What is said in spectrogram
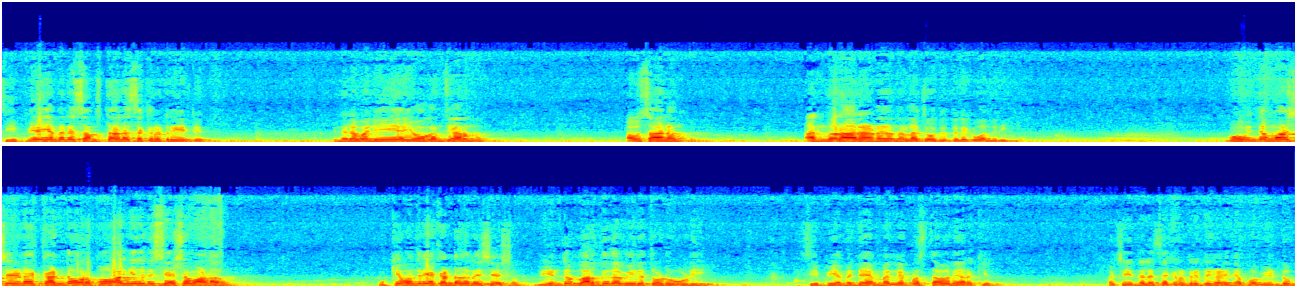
സി പി ഐ എമ്മിന്റെ സംസ്ഥാന സെക്രട്ടേറിയറ്റ് ഇന്നലെ വലിയ യോഗം ചേർന്ന് അവസാനം അൻവർ ആരാണ് എന്നുള്ള ചോദ്യത്തിലേക്ക് വന്നിരിക്കുക. ഗോവിന്ദൻ മാഷയുടെ കണ്ട് ഉറപ്പ് വാങ്ങിയതിന് ശേഷമാണ് മുഖ്യമന്ത്രിയെ കണ്ടതിന് ശേഷം വീണ്ടും വർദ്ധിത വീര്യത്തോടുകൂടി സി പി എമ്മിന്റെ എം എൽ എ പ്രസ്താവന ഇറക്കിയത്. പക്ഷെ ഇന്നലെ സെക്രട്ടേറിയറ്റ് കഴിഞ്ഞപ്പോൾ വീണ്ടും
